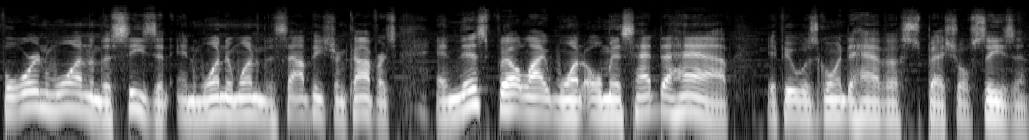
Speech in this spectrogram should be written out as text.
four and one in the season and one and one in the Southeastern Conference. And this felt like one Ole Miss had to have if it was going to have a special season.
